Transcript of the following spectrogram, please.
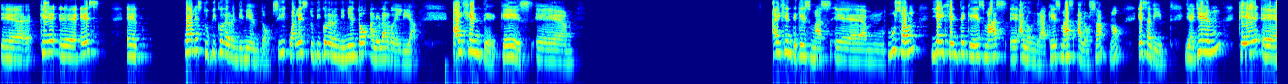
eh, que eh, és eh, cuál es tu pico de rendimiento, ¿sí? ¿Cuál es tu pico de rendimiento a lo largo del día? Hay gente que es... Eh, hay gente que es más eh, musol i hay gente que és més eh, alondra, que és més alosa, no? És a dir, hi ha gent que eh,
